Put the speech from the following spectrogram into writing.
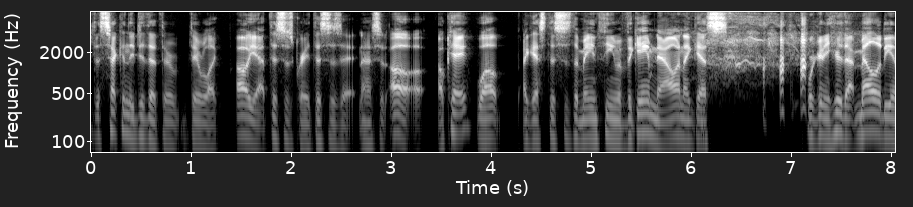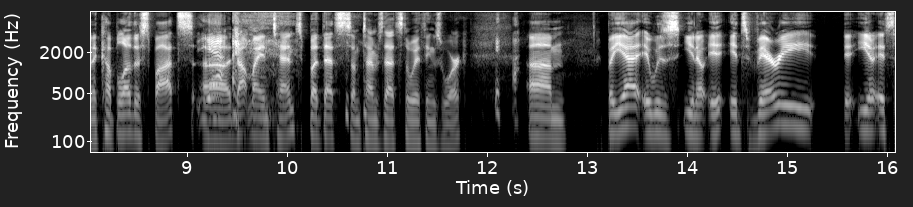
the second they did that, they they were like, "Oh yeah, this is great. This is it." And I said, "Oh, okay. Well, I guess this is the main theme of the game now, and I guess we're gonna hear that melody in a couple other spots. Yeah. Uh, not my intent, but that's sometimes that's the way things work." Um, but yeah, it was. You know, it, it's very. it- you know, it's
